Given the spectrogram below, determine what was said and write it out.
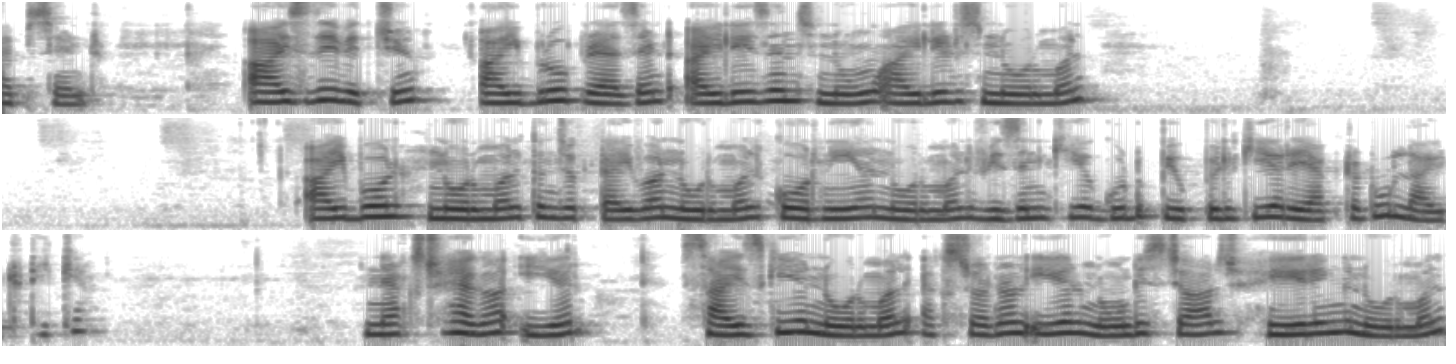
ਐਬਸੈਂਟ ਆਈਜ਼ ਦੇ ਵਿੱਚ eyebrow present eye lesions no eyelids normal eyeball normal conjunctiva normal cornea normal vision ਕੀ ਹੈ ਗੁੱਡ ਪਿਊਪਿਲ ਕੀ ਹੈ ਰਿਐਕਟ ਟੂ ਲਾਈਟ ਠੀਕ ਹੈ ਨੈਕਸਟ ਹੈਗਾ ਈਅਰ ਸਾਈਜ਼ ਕੀ ਹੈ normal external ear no discharge hearing normal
